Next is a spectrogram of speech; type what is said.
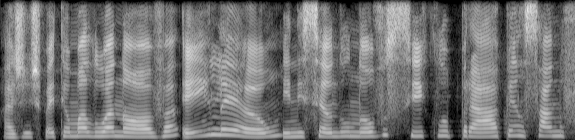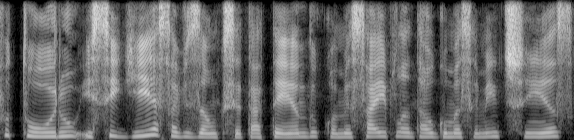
a gente vai ter uma lua nova em Leão, iniciando um novo ciclo para pensar no futuro e seguir essa visão que você está tendo, começar a plantar algumas sementes sementinhas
